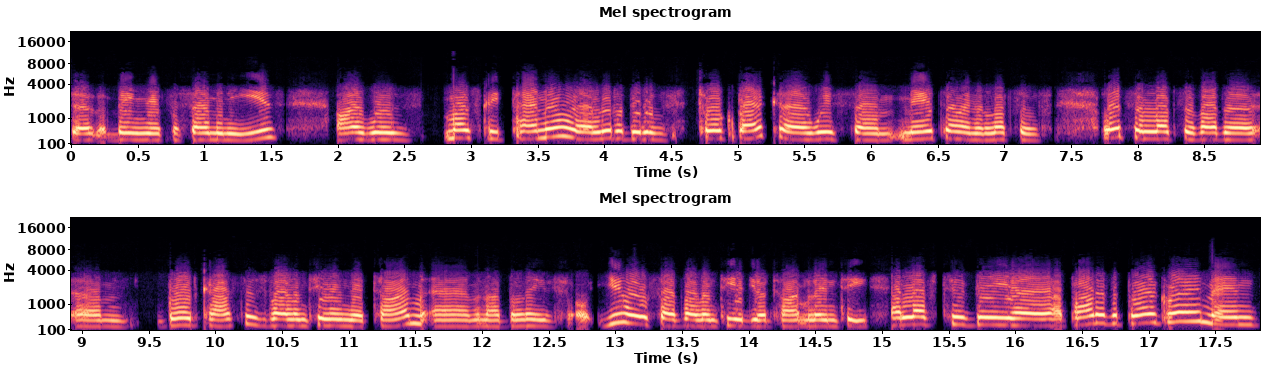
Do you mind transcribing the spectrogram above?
uh, being there for so many years. I was mostly panel, a little bit of talk back uh, with um, Meta and lots of lots and lots of other um, broadcasters volunteering their time, um, and I believe you also volunteered your time, Lenti. I'd love to be uh, a part of the program, and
